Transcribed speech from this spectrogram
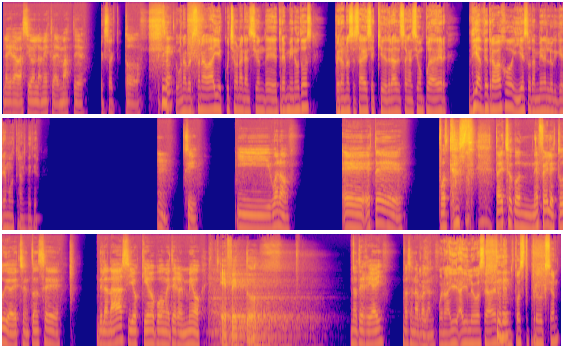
la grabación, la mezcla, el máster, Exacto. todo. Exacto. Una persona va y escucha una canción de tres minutos, pero no se sabe si es que detrás de esa canción puede haber días de trabajo y eso también es lo que queremos transmitir. Mm, sí. Y bueno, eh, este podcast está hecho con FL Studio, de hecho, entonces de la nada, si yo quiero, puedo meter el mío efecto. No te ríais, va a sonar Ok, bacán. Bueno, ahí, ahí luego se va a ver en postproducción.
